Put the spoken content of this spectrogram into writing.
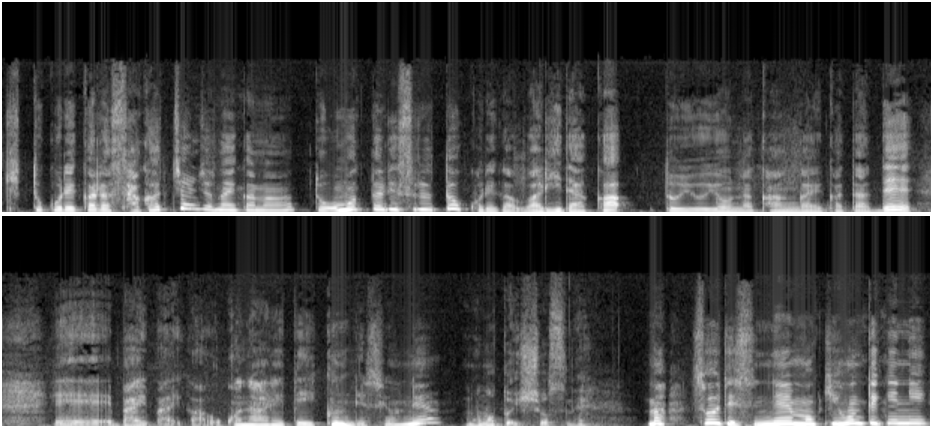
きっとこれから下がっちゃうんじゃないかなと思ったりするとこれが割高というような考え方で、えー売買が行われていくんですよね。ものと一緒ですねまあそうですねもう基本的に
